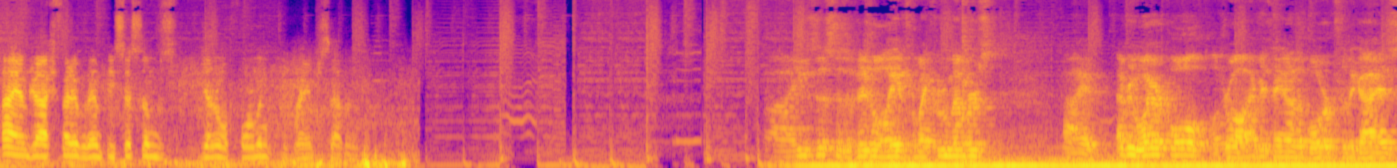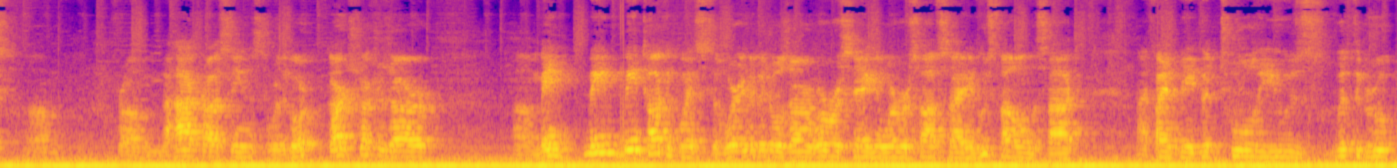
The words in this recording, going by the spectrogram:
Hi, I'm Josh Fettig with MP Systems, General Foreman for Branch 7. Uh, I use this as a visual aid for my crew members. I, every wire pull, I'll draw everything on the board for the guys, um, from the hot crossings to where the guard structures are, um, main, main, main talking points to where individuals are, where we're sagging, where we're soft siding, who's following the stock. I find it to be a good tool to use with the group,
